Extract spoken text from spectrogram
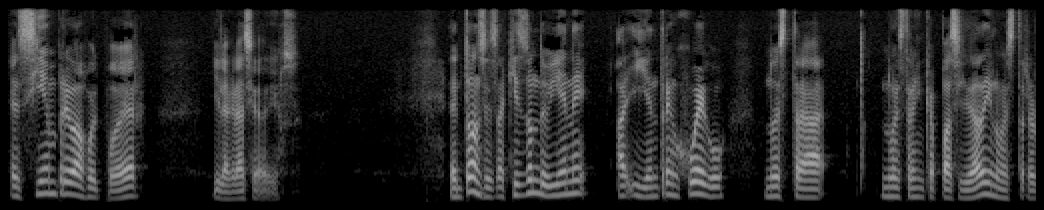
es siempre bajo el poder y la gracia de Dios. Entonces, aquí es donde viene y entra en juego nuestra, nuestra incapacidad y nuestra,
